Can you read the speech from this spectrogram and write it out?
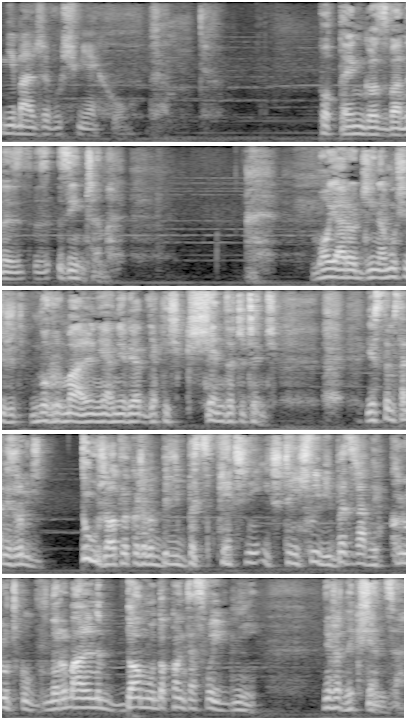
niemalże w uśmiechu. Potęgo zwany Zinczem. Moja rodzina musi żyć normalnie, a nie w jakiejś księdze czy czymś. Jestem w stanie zrobić dużo, tylko żeby byli bezpieczni i szczęśliwi, bez żadnych kruczków, w normalnym domu do końca swoich dni. Nie w żadnej księdze.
